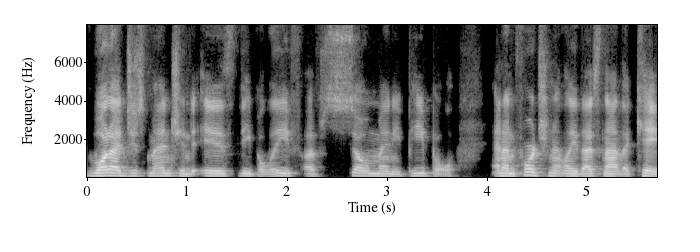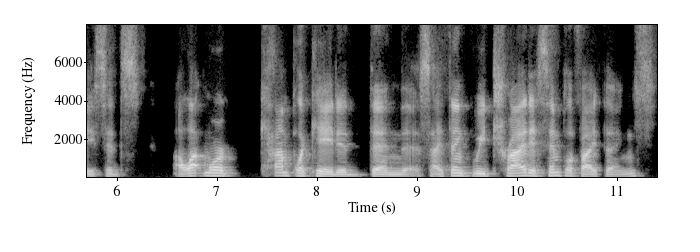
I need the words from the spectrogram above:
what I just mentioned is the belief of so many people. And unfortunately, that's not the case. It's a lot more complicated than this. I think we try to simplify things,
